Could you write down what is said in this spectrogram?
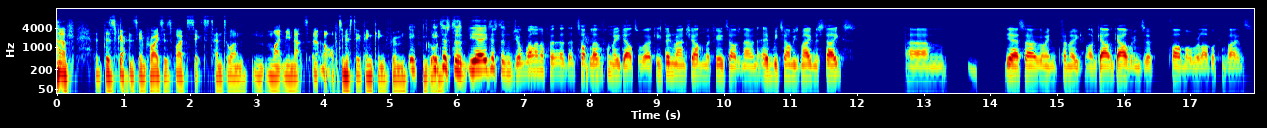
Um, the discrepancy in prices, five to six to ten to one, might mean that's optimistic thinking from, it, from Gordon. He just doesn't, yeah, he just doesn't jump well enough at, the top level for me, Delta Work. He's been around Cheltenham a few times now, and every time he's made mistakes. Um, yeah, so I mean, for me, like Gal- Galvin's a far more reliable conveyance.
